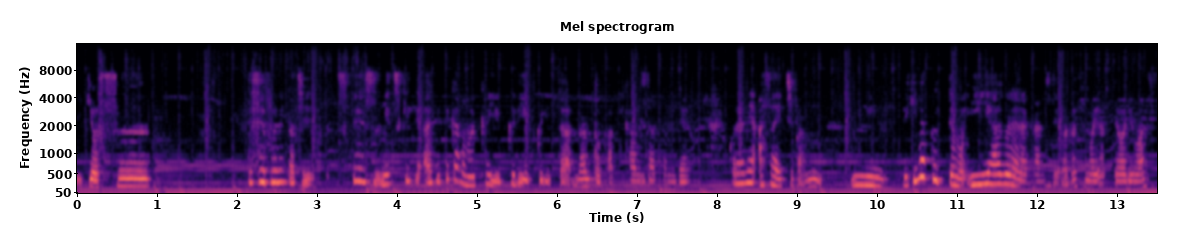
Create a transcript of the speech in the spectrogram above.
息をスーッで背骨たちスペース見つけてあげてからもう一回ゆっくりゆっくり行ったらなんとかって感じだったので、これはね、朝一番、うん、できなくってもいいやぐらいな感じで私もやっております。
